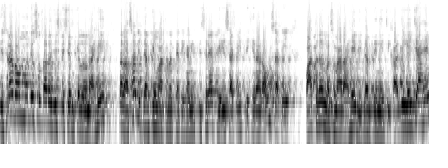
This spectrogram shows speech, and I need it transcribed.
तिसऱ्या राऊंडमध्ये सुद्धा रजिस्ट्रेशन केलं नाही तर असा विद्यार्थी मात्र त्या ठिकाणी तिसऱ्या फेरीसाठी तिसऱ्या राऊंडसाठी पात्र नसणार आहे. विद्यार्थ्यांनी याची काळजी घ्यायची आहे.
